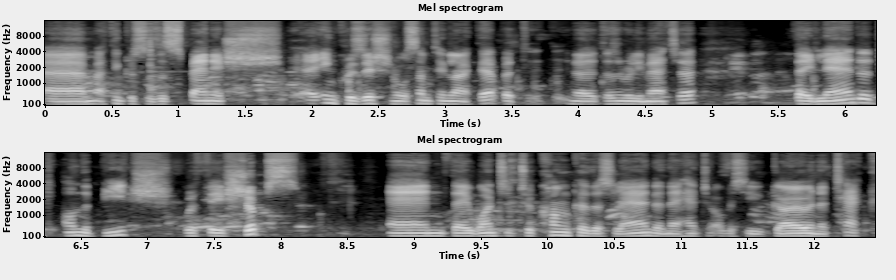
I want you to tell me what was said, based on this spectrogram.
Um, I think it was the Spanish uh, Inquisition or something like that, but you know it doesn't really matter. They landed on the beach with their ships and they wanted to conquer this land and they had to obviously go and attack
